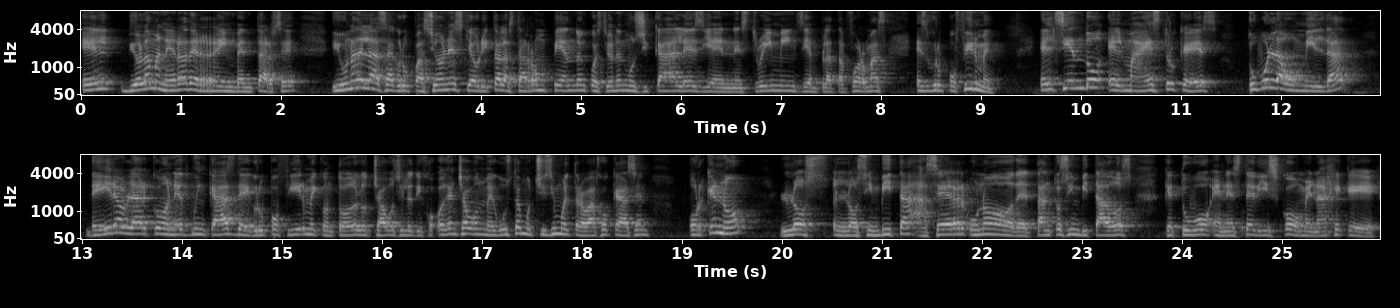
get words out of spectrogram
él vio la manera de reinventarse y una de las agrupaciones que ahorita la está rompiendo en cuestiones musicales y en streamings y en plataformas es Grupo Firme. Él siendo el maestro que es, tuvo la humildad de ir a hablar con Edwin Cass de Grupo Firme y con todos los chavos y les dijo, oigan chavos, me gusta muchísimo el trabajo que hacen, ¿por qué no? Los, los invita a ser uno de tantos invitados que tuvo en este disco homenaje que,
